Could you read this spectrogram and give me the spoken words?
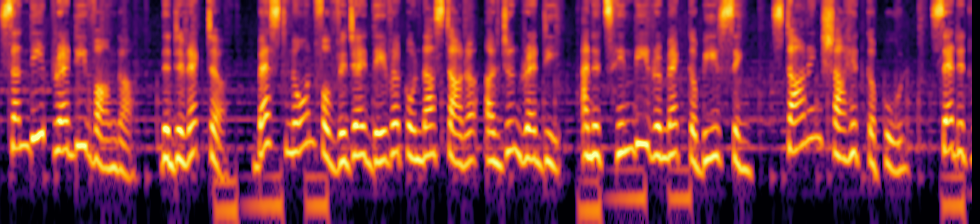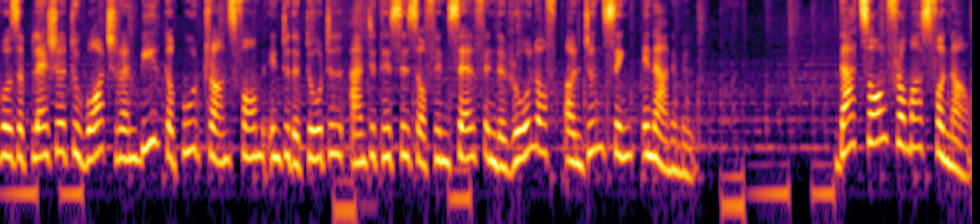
Sandeep Reddy Vanga, the director, best known for Vijay Deverakonda starrer Arjun Reddy and its Hindi remake Kabir Singh, starring Shahid Kapoor, said it was a pleasure to watch Ranbir Kapoor transform into the total antithesis of himself in the role of Arjun Singh in Animal. That's all from us for now.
